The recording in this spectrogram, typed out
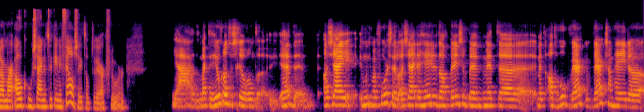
uh, maar ook hoe zij natuurlijk in hun vel zitten op de werkvloer. Ja, dat maakt een heel groot verschil. Want uh, hè, de, als jij, moet je me voorstellen, als jij de hele dag bezig bent met, uh, met ad hoc werk, werkzaamheden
